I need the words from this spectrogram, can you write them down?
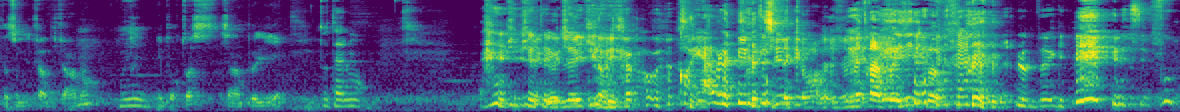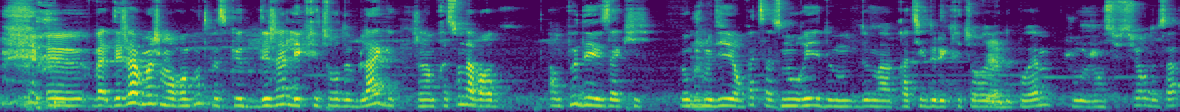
façon de faire différemment, Oui, mais pour toi c'est un peu lié. totalement. Eu tu l'œil qui non, incroyable. tu fais comment Je vais me mettre à la poésie du coup. le bug, c'est fou. Euh, bah, déjà, moi, je m'en rends compte parce que déjà, l'écriture de blagues, j'ai l'impression d'avoir un peu des acquis. Donc, je Mhm. me dis, en fait, ça se nourrit de, de ma pratique de l'écriture euh, de poèmes. Je- J'en suis sûre de ça.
